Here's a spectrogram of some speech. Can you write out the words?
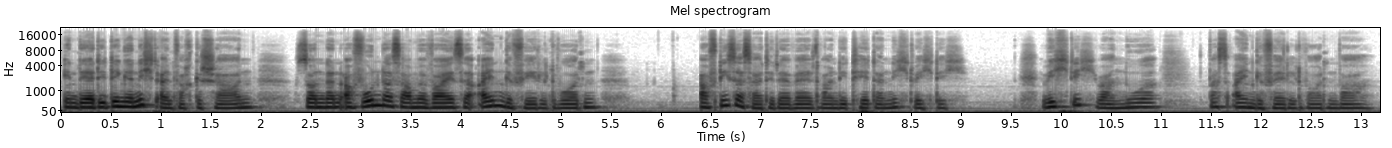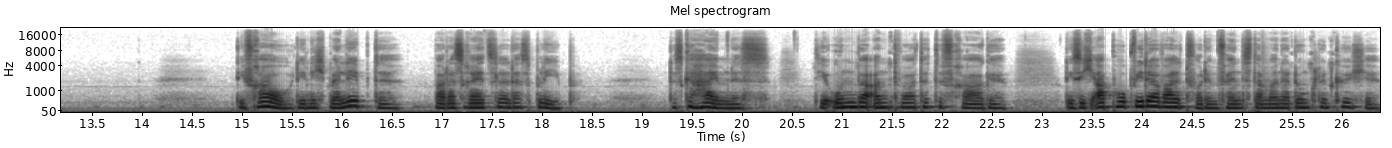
in der die Dinge nicht einfach geschahen, sondern auf wundersame Weise eingefädelt wurden, auf dieser Seite der Welt waren die Täter nicht wichtig. Wichtig war nur, was eingefädelt worden war. Die Frau, die nicht mehr lebte, war das Rätsel, das blieb. Das Geheimnis, die unbeantwortete Frage, die sich abhob wie der Wald vor dem Fenster meiner dunklen Küche,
